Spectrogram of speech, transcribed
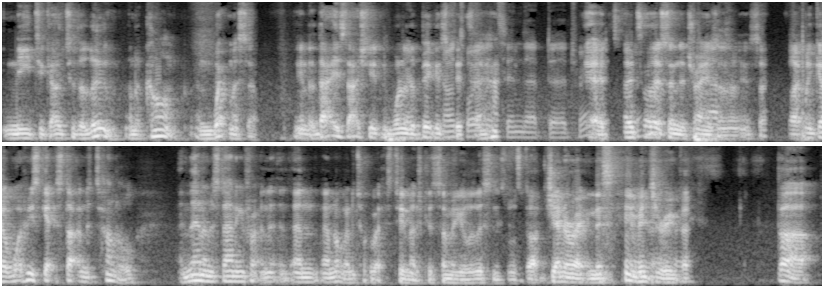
need to go to the loo and I can't and wet myself you know, that is actually one of the biggest no bits. toilets in that uh, train. Yeah, no toilets in the trains. Yeah. So, like, we go, what if we get stuck in the tunnel? And then I'm standing in front, and, and I'm not going to talk about this too much because some of your listeners will start generating this imagery. Right, right. But, but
